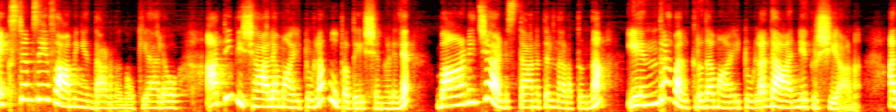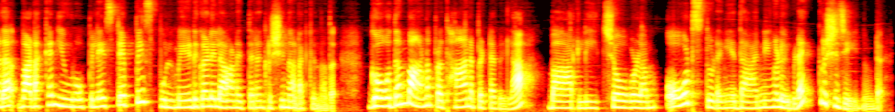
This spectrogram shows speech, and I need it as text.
എക്സ്റ്റൻസീവ് ഫാമിംഗ് എന്താണെന്ന് നോക്കിയാലോ? അതിവിശാലമായിട്ടുള്ള ഭൂപ്രദേശങ്ങളിൽ വാണിജ്യ അടിസ്ഥാനത്തിൽ നടത്തുന്ന യന്ത്രവൽകൃതമായിട്ടുള്ള ധാന്യ കൃഷിയാണ്. അത് വടക്കൻ യൂറോപ്പിലെ സ്റ്റെപ്പിസ് പുൽമേടുകളിലാണ് ഇത്തരം കൃഷി നടക്കുന്നത്. ഗോതമ്പാണ് പ്രധാനപ്പെട്ട വിള ബാർലി ചോളം ഓട്സ് തുടങ്ങിയ ധാന്യങ്ങളും ഇവിടെ കൃഷി ചെയ്യുന്നുണ്ട്.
